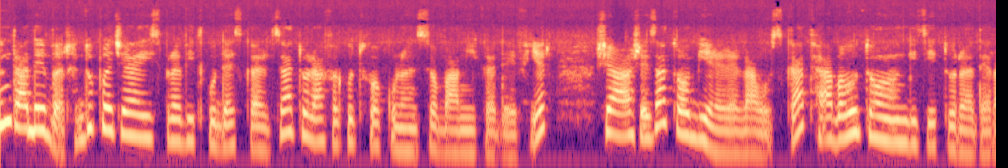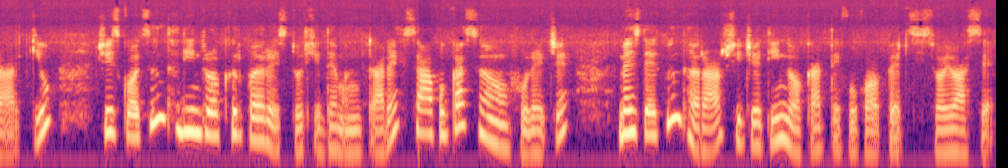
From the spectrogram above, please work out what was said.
Într-adevăr, după ce a isprăvit cu descălțatul, a făcut focul în soba mică de fier și a așezat obielele la uscat, a băut o înghițitură de rachiu și, scoțând dintr-o cârpă resturi de mâncare, s-a apucat să înfulece, mestecând rar și cetind o carte cu coperți soioase.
